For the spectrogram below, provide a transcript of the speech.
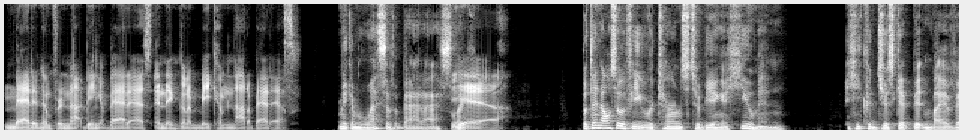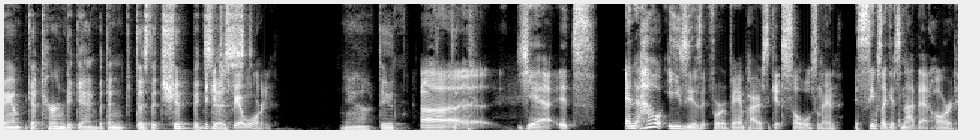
mad at him for not being a badass and then gonna make him not a badass? Make him less of a badass. Like, yeah. But then also, if he returns to being a human, he could just get bitten by a vamp, get turned again. But then, does the chip He exist? could just be a Warren. Yeah, dude. Uh, Yeah, it's and how easy is it for vampires to get souls, man? It seems like it's not that hard.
